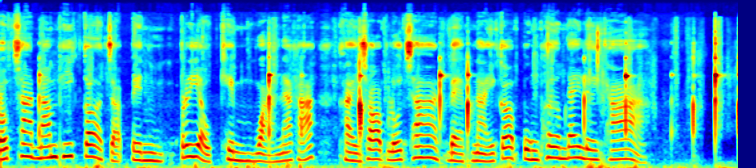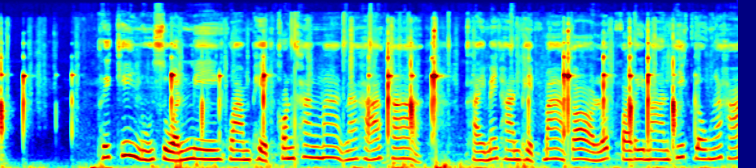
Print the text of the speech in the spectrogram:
รสชาติน้ำพริกก็จะเป็นเปรี้ยวเค็มหวานนะคะ ใครชอบรสชาติแบบไหนก็ปรุงเพิ่มได้เลยค่ะพริกขี้หนูสวนมีความเผ็ดค่อนข้างมากนะคะ ถ้า ใครไม่ทานเผ็ดมากก็ลดปริมาณพริกลงนะคะ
